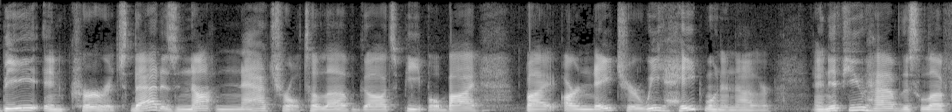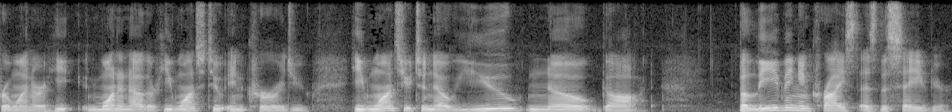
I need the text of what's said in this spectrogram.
be encouraged. That is not natural to love God's people. By, by our nature, we hate one another. And if you have this love for one or he, one another, he wants to encourage you. He wants you to know you know God. Believing in Christ as the Savior,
